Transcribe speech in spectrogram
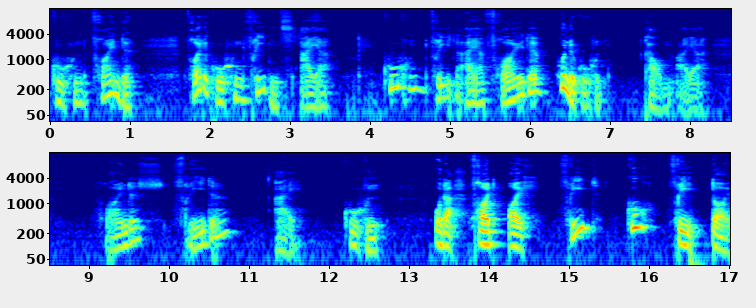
Kuchen, Freunde. Freude, Kuchen, Friedenseier. Kuchen, Friede, Eier, Freude, Hundekuchen, Taubeneier. Freundes, Friede, Ei, Kuchen. Oder freut euch Fried, Kuch, Friedeu.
